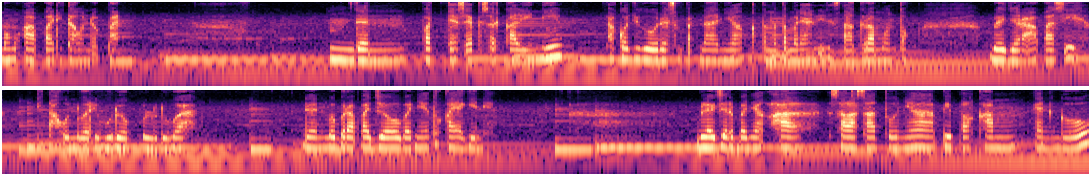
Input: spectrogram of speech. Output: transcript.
mau apa di tahun depan. Hmm, Dan podcast episode kali ini, aku juga udah sempat nanya ke teman-teman yang di Instagram untuk belajar apa sih di tahun 2022 dan beberapa jawabannya itu kayak gini. Belajar banyak hal salah satunya people come and go.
